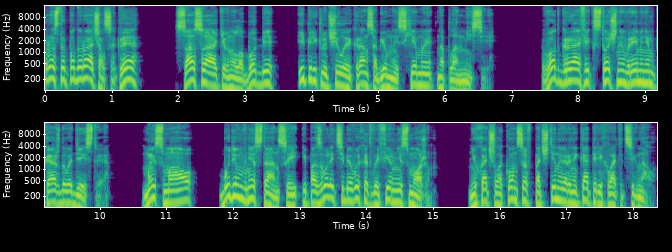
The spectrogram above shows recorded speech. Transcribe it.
«Просто подурачился, кре?» «Саса», — кивнула Бобби и переключила экран с объемной схемы на план миссии. «Вот график с точным временем каждого действия. Мы с Мао будем вне станции и позволить себе выход в эфир не сможем. Нюхач Лаконцев почти наверняка перехватит сигнал.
